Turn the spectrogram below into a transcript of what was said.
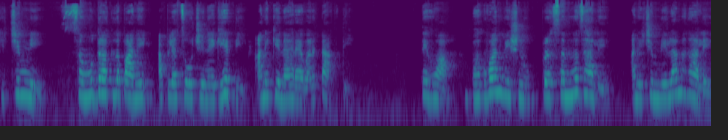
की चिमणी समुद्रातलं पाणी आपल्या चोचीने घेती आणि किनाऱ्यावर टाकती. तेव्हा भगवान विष्णू प्रसन्न झाले आणि चिमणीला म्हणाले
